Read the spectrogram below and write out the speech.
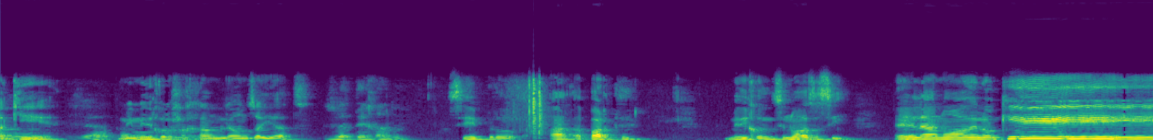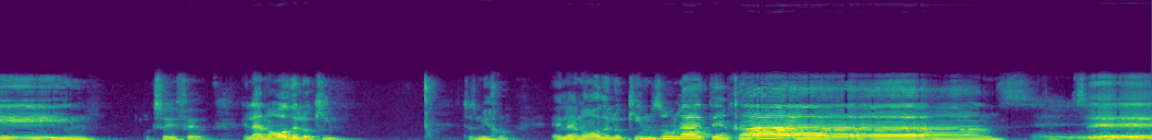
aquí, a mí me dijo el Hajam León Zayat. Sí, pero ah, aparte, me dijo, dice, no hagas así. El ano de Loquín. Porque soy feo. El ano de Loquín. Entonces me dijo, el ano de Loquín Zulateja. Sí.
